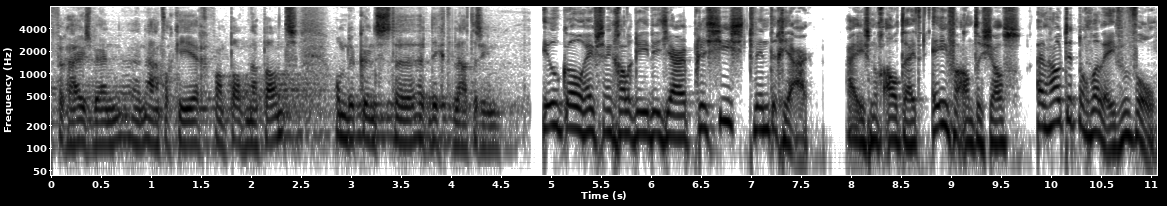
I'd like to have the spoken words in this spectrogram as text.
verhuisd ben, een aantal keer van pand naar pand, om de kunst het licht te laten zien. Ilko heeft zijn galerie dit jaar precies 20 jaar. Hij is nog altijd even enthousiast en houdt dit nog wel even vol.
